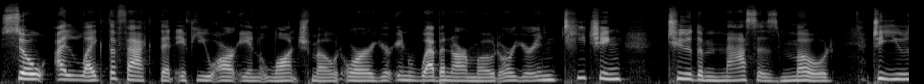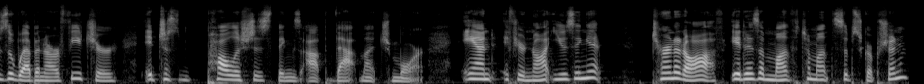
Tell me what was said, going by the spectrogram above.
So I like the fact that if you are in launch mode or you're in webinar mode or you're in teaching to the masses mode to use the webinar feature, it just polishes things up that much more. And if you're not using it, turn it off. It is a month to month subscription.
